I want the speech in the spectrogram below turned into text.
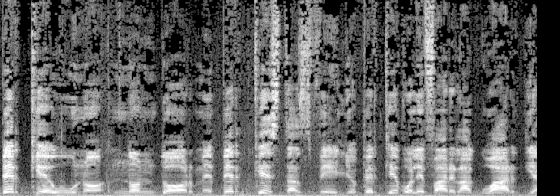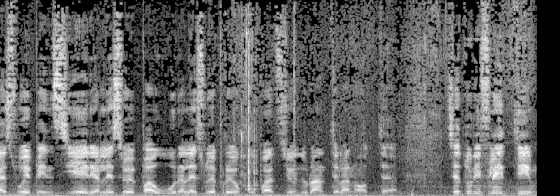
Perché uno non dorme? Perché sta sveglio? Perché vuole fare la guardia ai suoi pensieri, alle sue paure, alle sue preoccupazioni durante la notte? Se tu rifletti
